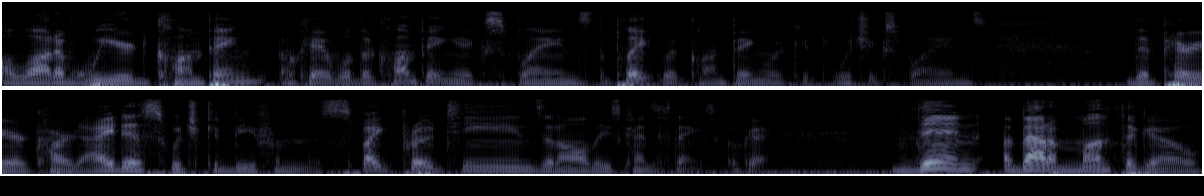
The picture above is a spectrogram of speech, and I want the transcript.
a lot of weird clumping. Okay, well, the clumping explains the platelet clumping, which, which explains the pericarditis, which could be from the spike proteins and all these kinds of things. Okay. Then, about a month ago,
